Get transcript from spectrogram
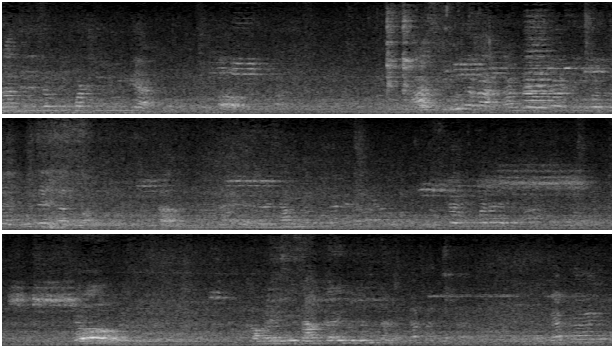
रात्री समजी पटली घेऊन घ्या आज घेऊ नका कारण ते starting बसलंय. उद्या जा तुला. Starting बनायचं साफ़ करायची तुझं काय करायचं,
